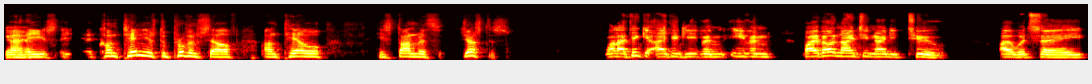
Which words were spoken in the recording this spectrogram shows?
Yeah, and he's, he continues to prove himself until he's done with justice. Well, I think I think even even by about 1992, I would say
